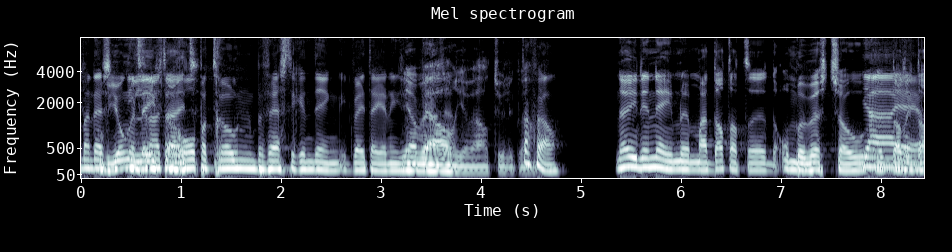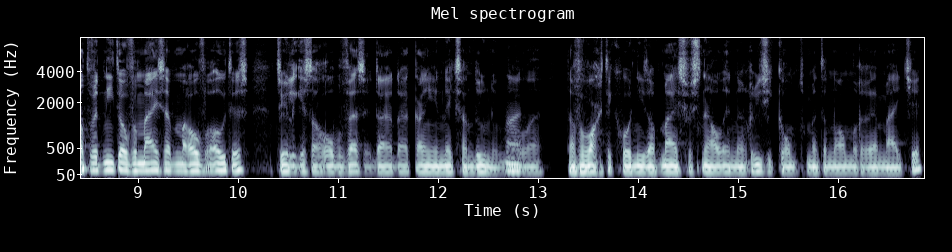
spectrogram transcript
Maar dat is op jonge niet vanuit een leeftijd. rolpatroon bevestigend ding. Ik weet dat je niet zo Jawel, jawel, tuurlijk wel. Toch wel? Nee, nee, nee, nee, maar dat dat eh, onbewust zo, Ja, eh, dat, ja, ik, dat we het niet over mij hebben, maar over Otis. Tuurlijk is dat rol bevestigd, daar, daar kan je niks aan doen. Ik Nee. bedoel, eh, daar verwacht ik gewoon niet dat mij zo snel in een ruzie komt met een ander eh, meidje.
